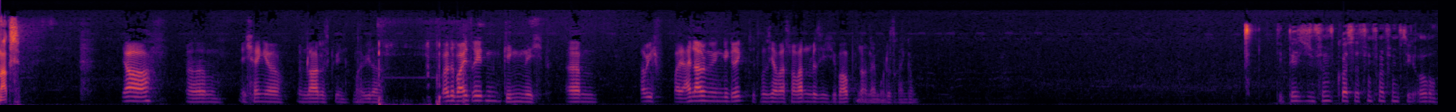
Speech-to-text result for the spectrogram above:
Max? Ja, ähm, ich hänge im Ladescreen mal wieder. Wollte beitreten, ging nicht. Ähm, habe ich bei Einladungen gekriegt. Jetzt muss ich aber erstmal warten, bis ich überhaupt in den Online-Modus reinkomme. Die PlayStation 5 kostet 550 Euro.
